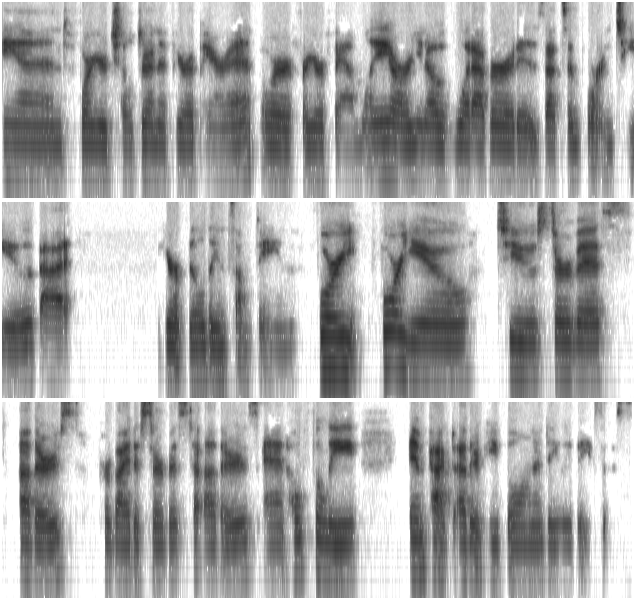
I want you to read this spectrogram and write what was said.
and for your children, if you're a parent, or for your family, or you know whatever it is that's important to you, that you're building something for for you to service others, provide a service to others, and hopefully impact other people on a daily basis.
